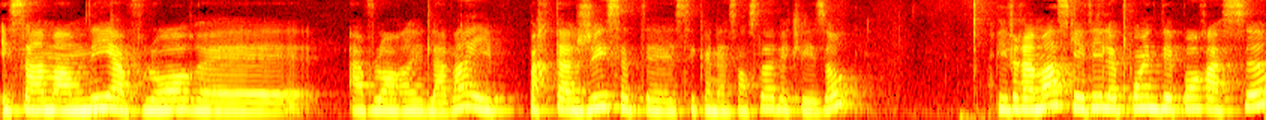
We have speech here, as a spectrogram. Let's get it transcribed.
Et ça m'a amené à vouloir, à vouloir aller de l'avant et partager cette, ces connaissances-là avec les autres. Puis vraiment, ce qui a été le point de départ à ça,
